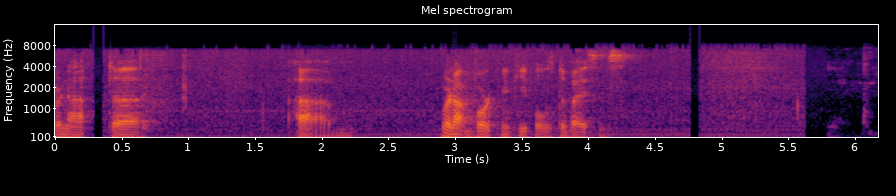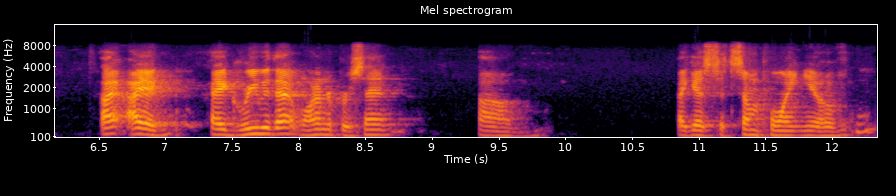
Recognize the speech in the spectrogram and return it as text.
we're not uh, um, we're not borking people's devices. I, I, I agree with that one hundred percent. Um, I guess at some point, you know,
